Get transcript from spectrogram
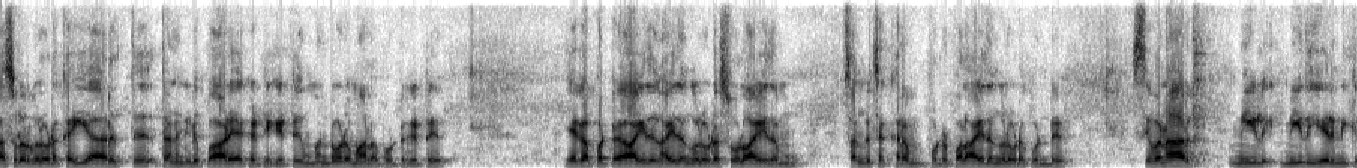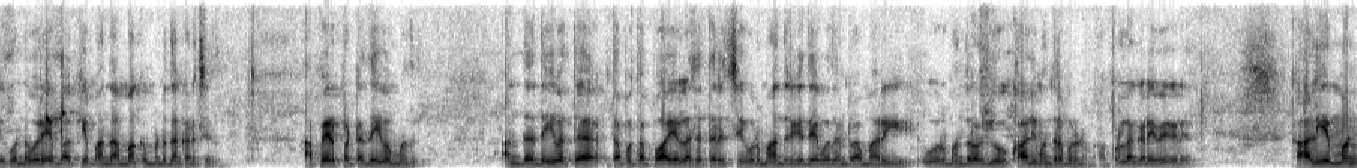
அசுரர்களோட கையை அறுத்து தனக்கு இடுப்பு ஆடையாக கட்டிக்கிட்டு மண்டோட மாலை போட்டுக்கிட்டு ஏகப்பட்ட ஆயுத ஆயுதங்களோட சூலாயுதம் சங்கு சக்கரம் போன்ற பல ஆயுதங்களோட கொண்டு சிவனார் மீது மீது ஏறி நிற்க கொண்ட ஒரே பாக்கியம் அந்த அம்மாவுக்கு மட்டும் தான் கிடச்சிது. அப்பேற்பட்ட தெய்வம் அது. அந்த தெய்வத்தை தப்பு தப்பாக எல்லாம் சித்தரித்து ஒரு மாந்திரிக தேவதன்ற மாதிரி ஒரு மந்திரம் ஐயோ காளி மந்திரம் பண்ணணும் அப்படிலாம் கிடையவே கிடையாது. காளியம்மன்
